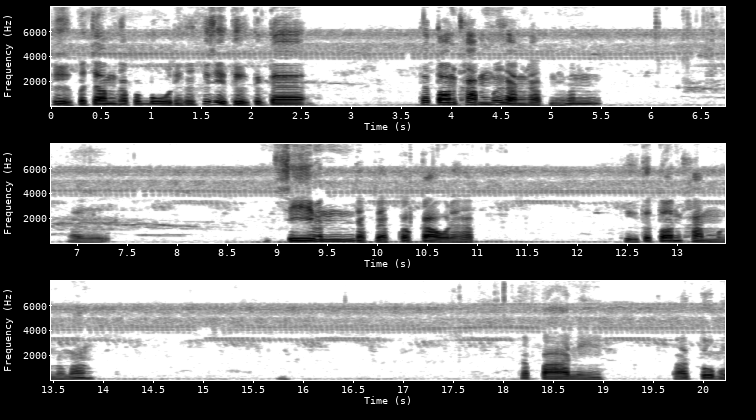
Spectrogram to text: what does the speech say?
ถือประจำครับปลาบูนี่ก็คือสิถือตั้งแต่แต่ตอนค่ำเมื่อกันครับ นี่มันไอสีมันแบบแบบเก่าๆนะครับ ถือแต่ตอนคำเหมือนกันมั้งกับปลานี่ปลาตัวหมู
